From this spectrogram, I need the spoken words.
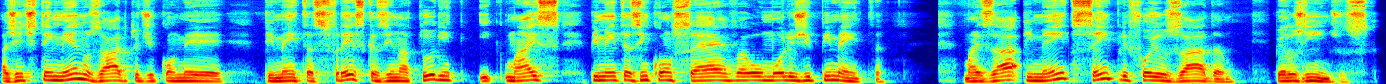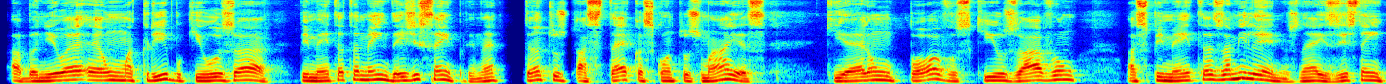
A gente tem menos hábito de comer pimentas frescas in natura e mais pimentas em conserva ou molhos de pimenta. Mas a pimenta sempre foi usada pelos índios. A Banil é, é uma tribo que usa pimenta também desde sempre, né? Tanto os astecas quanto os maias, que eram povos que usavam as pimentas há milênios, né? Existem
